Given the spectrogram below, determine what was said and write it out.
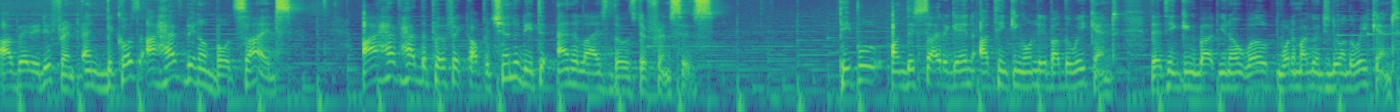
are very different and because I have been on both sides I have had the perfect opportunity to analyze those differences. People on this side again are thinking only about the weekend. They're thinking about, you know, well, what am I going to do on the weekend?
